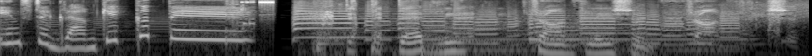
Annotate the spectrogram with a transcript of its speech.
Instagram के कुत्ते। डेडली ट्रांसलेशन ट्रांसलेशन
